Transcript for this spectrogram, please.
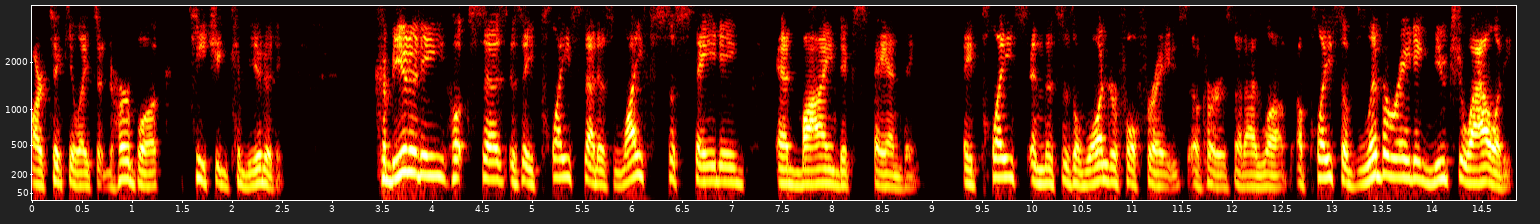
articulates it in her book, Teaching Community. Community, Hooks says, is a place that is life sustaining and mind expanding. A place, and this is a wonderful phrase of hers that I love, a place of liberating mutuality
